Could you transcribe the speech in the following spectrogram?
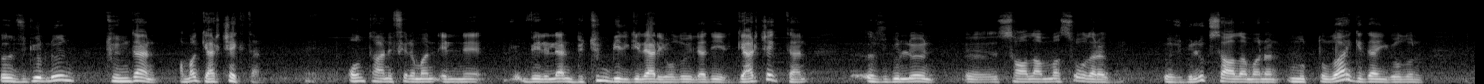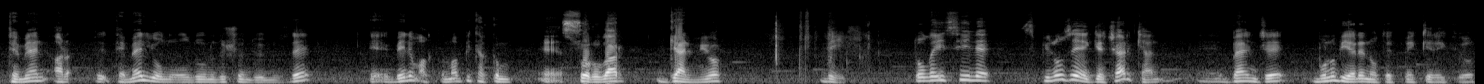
özgürlüğün tümden ama gerçekten 10 tane firmanın eline verilen bütün bilgiler yoluyla değil, gerçekten özgürlüğün e, sağlanması olarak özgürlük sağlamanın mutluluğa giden yolun temel temel yolu olduğunu düşündüğümüzde e, benim aklıma bir takım e, sorular gelmiyor değil. Dolayısıyla Spinoza'ya geçerken bence bunu bir yere not etmek gerekiyor.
